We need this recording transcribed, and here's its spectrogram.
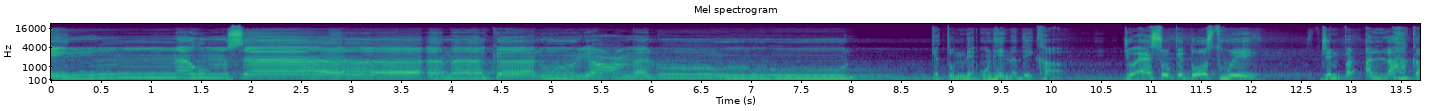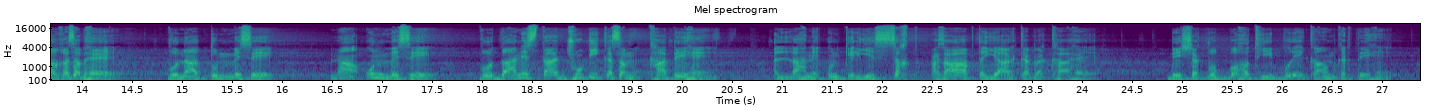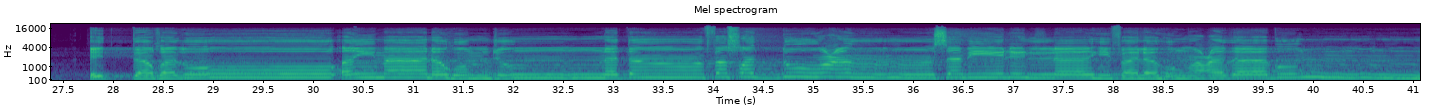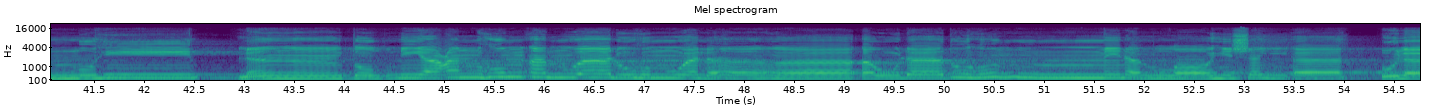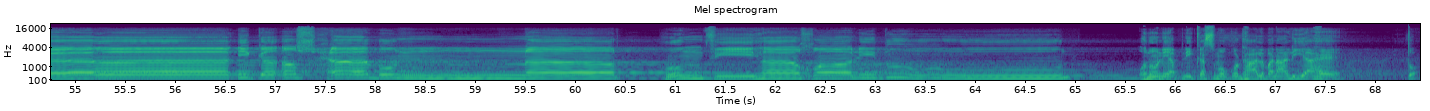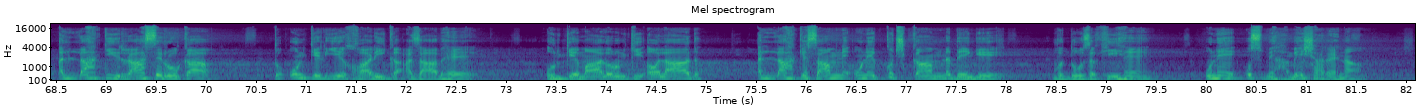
إنهم ساء ما كانوا يعملون کہ تم نے انہیں نہ دیکھا جو ایسوں کے دوست ہوئے جن پر اللہ کا غضب ہے؟ وہ نہ تم میں سے نہ ان میں سے۔ وہ دانستہ جھوٹی قسم کھاتے ہیں۔ اللہ نے ان کے لیے سخت عذاب تیار کر رکھا ہے۔ بے شک وہ بہت ہی برے کام کرتے ہیں۔ اتخذوا ايمانهم جنة فصدوا عن سبيل الله فلهم عذاب مهين. لن تغني عنهم أموالهم ولا أولادهم من الله شيئا. أولئك أصحاب النار. هم فيها خالدون۔ انہوں نے اپنی قسموں کو ڈھال بنا لیا ہے۔ تو اللہ کی راہ سے روکا، تو ان کے لیے خواری کا عذاب ہے۔ ان کے مال اور ان کی اولاد اللہ کے سامنے انہیں کچھ کام نہ دیں گے۔ وہ دوزخی ہیں، انہیں اس میں ہمیشہ رہنا۔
